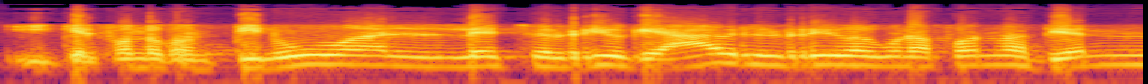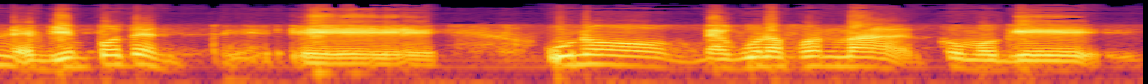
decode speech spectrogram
y que el fondo continúa el lecho del río, que abre el río de alguna forma, es bien, es bien potente. Eh, uno de alguna forma como que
